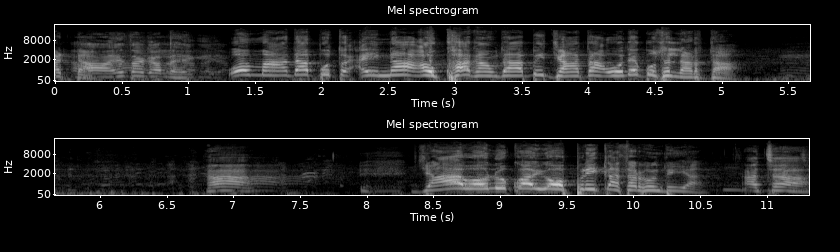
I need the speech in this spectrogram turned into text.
ਘੱਟ ਆ। ਹਾਂ ਇਹ ਤਾਂ ਗੱਲ ਹੈਗੀ ਆ। ਉਹ ਮਾਂ ਦਾ ਪੁੱਤ ਇੰਨਾ ਔਖਾ ਗਾਉਂਦਾ ਵੀ ਜਾਂ ਤਾਂ ਉਹਦੇ ਕੁਛ ਲੜਦਾ। ਹਾਂ। ਜਾਂ ਉਹਨੂੰ ਕੋਈ ਓਪਰੀ ਕਸਰ ਹੁੰਦੀ ਆ। ਅੱਛਾ।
